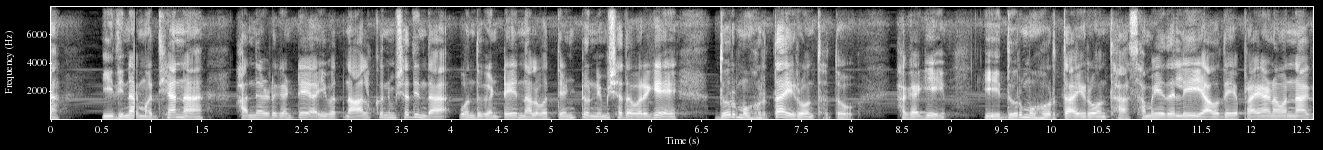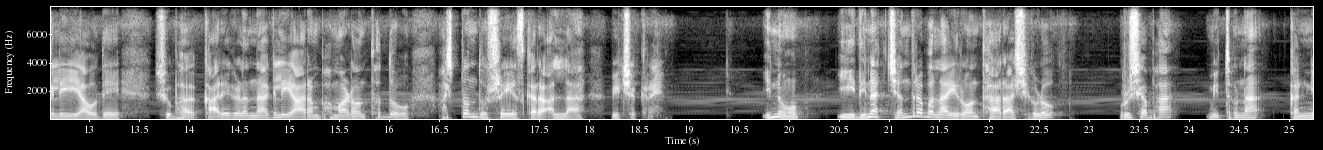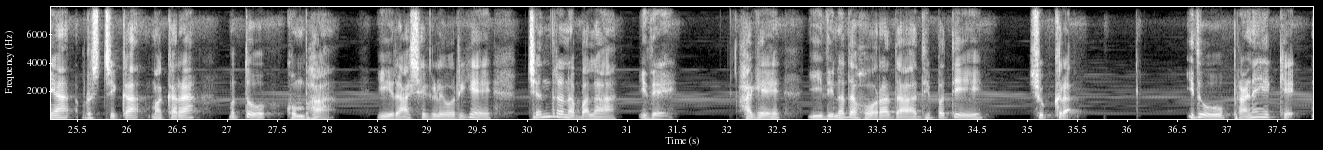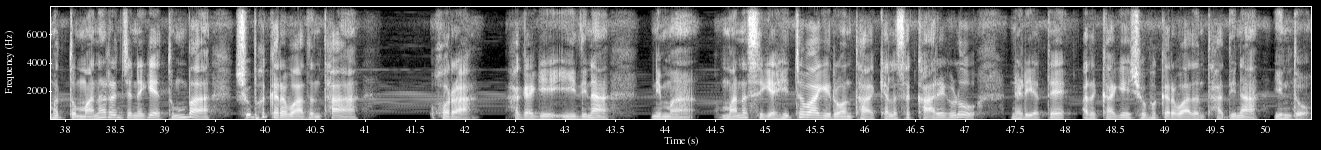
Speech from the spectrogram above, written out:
ಈ ದಿನ ಮಧ್ಯಾಹ್ನ ಹನ್ನೆರಡು ಗಂಟೆ ಐವತ್ನಾಲ್ಕು ನಿಮಿಷದಿಂದ ಒಂದು ಗಂಟೆ ನಲವತ್ತೆಂಟು ನಿಮಿಷದವರೆಗೆ ದುರ್ಮುಹೂರ್ತ ಇರುವಂಥದ್ದು. ಹಾಗಾಗಿ ಈ ದುರ್ಮುಹೂರ್ತ ಇರುವಂಥ ಸಮಯದಲ್ಲಿ ಯಾವುದೇ ಪ್ರಯಾಣವನ್ನಾಗಲಿ, ಯಾವುದೇ ಶುಭ ಕಾರ್ಯಗಳನ್ನಾಗಲಿ ಆರಂಭ ಮಾಡುವಂಥದ್ದು ಅಷ್ಟೊಂದು ಶ್ರೇಯಸ್ಕರ ಅಲ್ಲ ವೀಕ್ಷಕರೇ. ಇನ್ನು ಈ ದಿನ ಚಂದ್ರಬಲ ಇರುವಂತಹ ರಾಶಿಗಳು ವೃಷಭ, ಮಿಥುನ, ಕನ್ಯಾ, ವೃಶ್ಚಿಕ, ಮಕರ ಮತ್ತು ಕುಂಭ. ಈ ರಾಶಿಗಳವರಿಗೆ ಚಂದ್ರನ ಬಲ ಇದೆ. ಹಾಗೆ ಈ ದಿನದ ಹೋರಾದ ಅಧಿಪತಿ ಶುಕ್ರ. ಇದು ಪ್ರಣಯಕ್ಕೆ ಮತ್ತು ಮನರಂಜನೆಗೆ ತುಂಬ ಶುಭಕರವಾದಂಥ ಹೊರ. ಹಾಗಾಗಿ ಈ ದಿನ ನಿಮ್ಮ ಮನಸ್ಸಿಗೆ ಹಿತವಾಗಿರುವಂತಹ ಕೆಲಸ ಕಾರ್ಯಗಳು ನಡೆಯುತ್ತೆ. ಅದಕ್ಕಾಗಿ ಶುಭಕರವಾದಂತಹ ದಿನ ಇಂದು.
